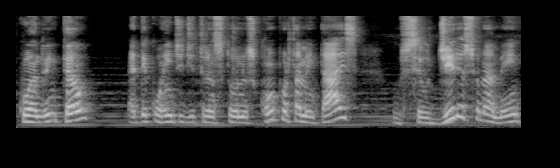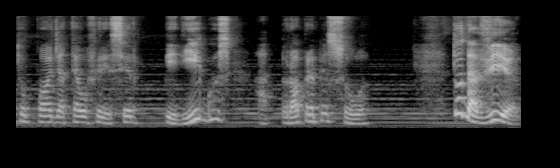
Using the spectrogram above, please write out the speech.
Quando então é decorrente de transtornos comportamentais, o seu direcionamento pode até oferecer perigos à própria pessoa. Todavia,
